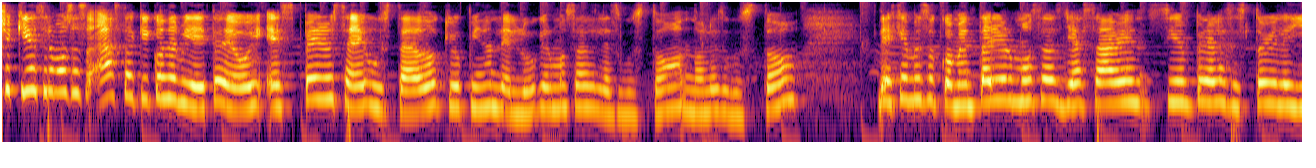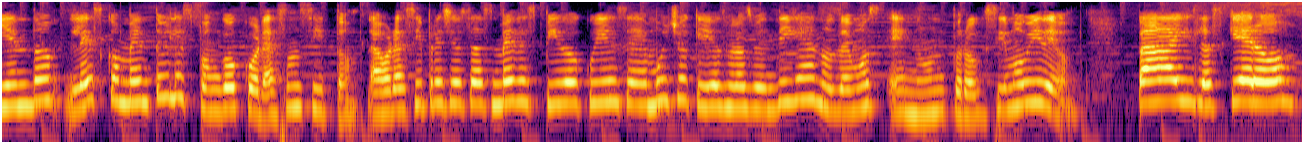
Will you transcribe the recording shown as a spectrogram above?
Chiquillas hermosas, hasta aquí con el videito de hoy. Espero les haya gustado. ¿Qué opinan del look, hermosas? ¿Les gustó? ¿No les gustó? Déjenme su comentario, hermosas. Ya saben, siempre las estoy leyendo. Les comento y les pongo corazoncito. Ahora sí, preciosas, me despido. Cuídense mucho, que Dios me los bendiga. Nos vemos en un próximo video. Bye, las quiero.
